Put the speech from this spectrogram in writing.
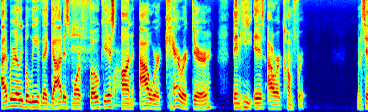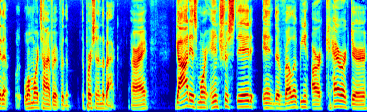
I really believe that God is more focused wow. on our character than he is our comfort. I'm going to say that one more time for, for the, the person in the back. All right. God is more interested in developing our character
